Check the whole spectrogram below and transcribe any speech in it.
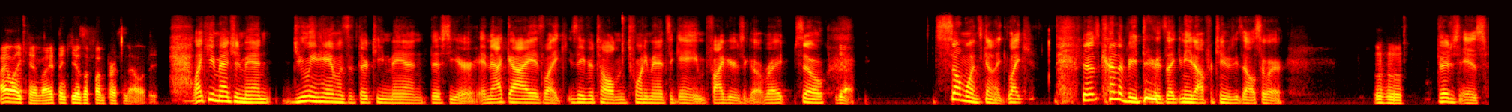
I like him. I think he has a fun personality. like you mentioned man julian Ham was the 13 man this year and that guy is like xavier talton 20 minutes a game five years ago right so Yeah. someone's gonna like there's gonna be dudes that need opportunities elsewhere hmm there just is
